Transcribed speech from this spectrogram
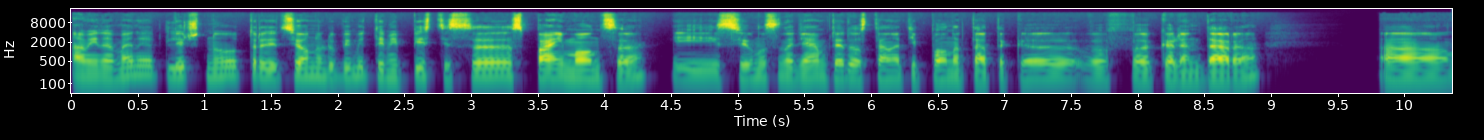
Ами на мен лично традиционно любимите ми писти са Спа и Монца и силно се надявам те да останат и по-нататъка в календара. А,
